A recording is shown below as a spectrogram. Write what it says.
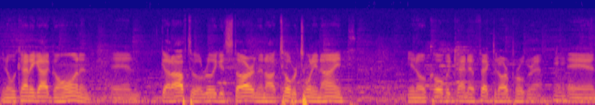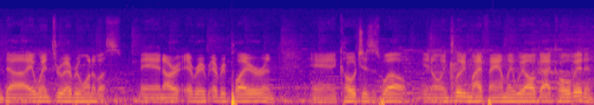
you know, we kind of got going and and got off to a really good start. And then October 29th, you know, COVID kind of affected our program, and uh, it went through every one of us and our every every player and and coaches as well. You know, including my family. We all got COVID, and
